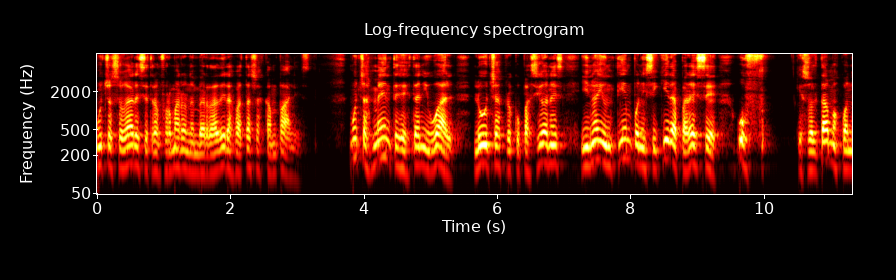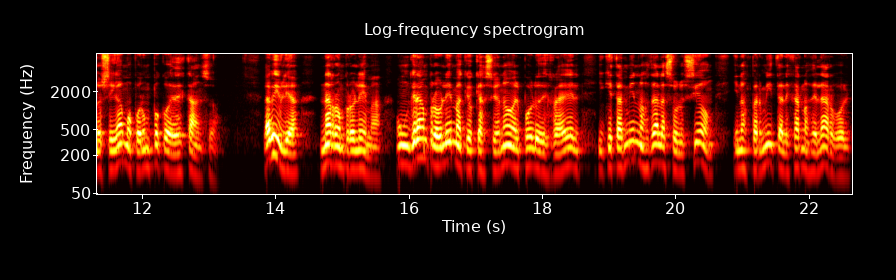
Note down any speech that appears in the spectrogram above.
Muchos hogares se transformaron en verdaderas batallas campales. Muchas mentes están igual, luchas, preocupaciones, y no hay un tiempo ni siquiera para ese uff que soltamos cuando llegamos por un poco de descanso. La Biblia narra un problema, un gran problema que ocasionó el pueblo de Israel y que también nos da la solución y nos permite alejarnos del árbol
